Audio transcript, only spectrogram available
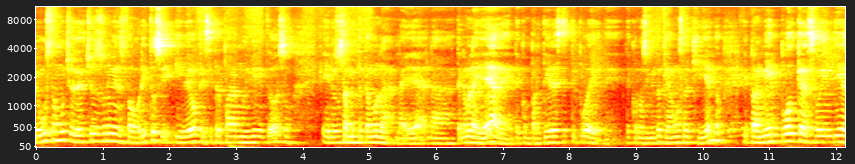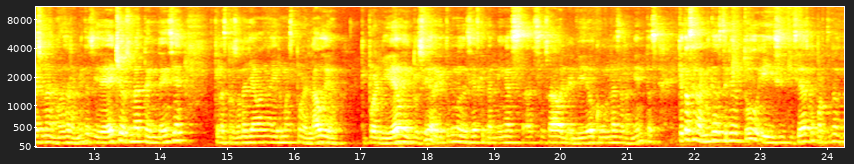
Me gusta mucho, de hecho es uno de mis favoritos y, y veo que se preparan muy bien y todo eso. Y nosotros también tratamos la, la idea, la, tenemos la idea de, de, compartir este tipo de, de, conocimiento que vamos adquiriendo. Y para mí el podcast hoy en día es una de las mejores herramientas y de hecho es una tendencia que las personas ya van a ir más por el audio que por el video, inclusive, que tú nos decías que también has, has usado el, video como unas herramientas. ¿Qué otras herramientas has tenido tú? Y si quisieras compartirlo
